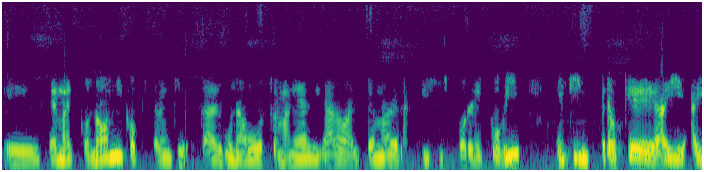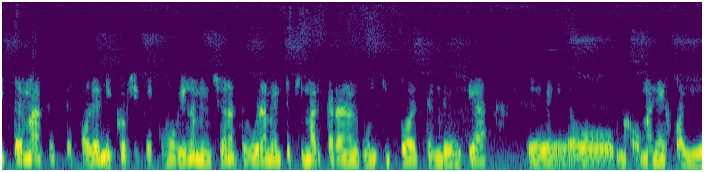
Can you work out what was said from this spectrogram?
eh, el tema económico, que también está de alguna u otra manera ligado al tema de la crisis por el COVID. En fin, creo que hay, hay temas este, polémicos y que, como bien lo menciona, seguramente sí marcarán algún tipo de tendencia eh, o, manejo ahí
